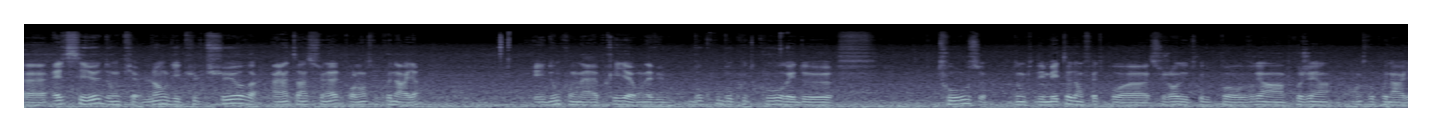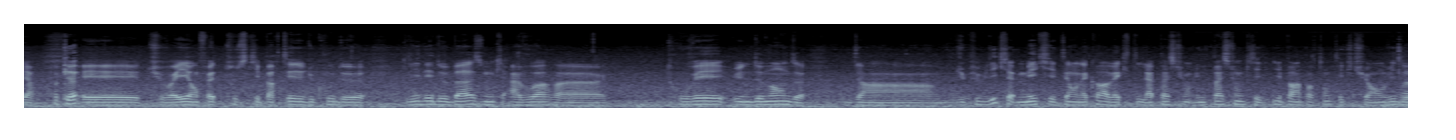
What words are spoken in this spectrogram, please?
euh, LCE, donc Langue et Culture à l'international pour l'entrepreneuriat. Et donc on a appris, on a vu beaucoup beaucoup de cours et de tools, donc des méthodes en fait pour euh, ce genre de trucs, pour ouvrir un projet entrepreneuriat. Et tu voyais en fait tout ce qui partait du coup de l'idée de base, donc avoir euh, trouvé une demande d'un, du public, mais qui était en accord avec la passion, une passion qui est hyper importante et que tu as envie de, Ouais,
